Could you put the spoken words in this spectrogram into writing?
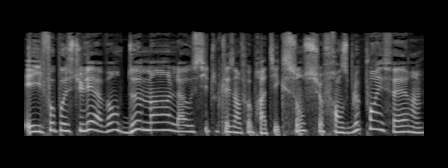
Et il faut postuler avant demain. Là aussi, toutes les infos pratiques sont sur francebleu.fr.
